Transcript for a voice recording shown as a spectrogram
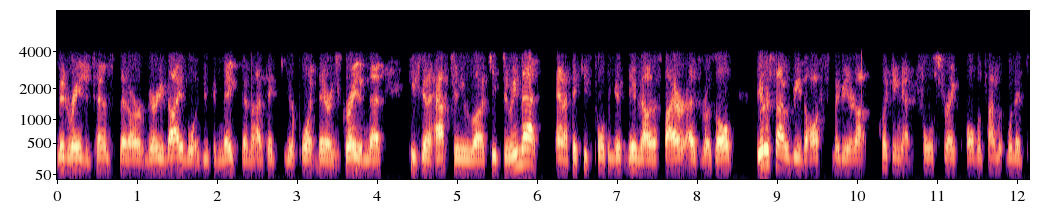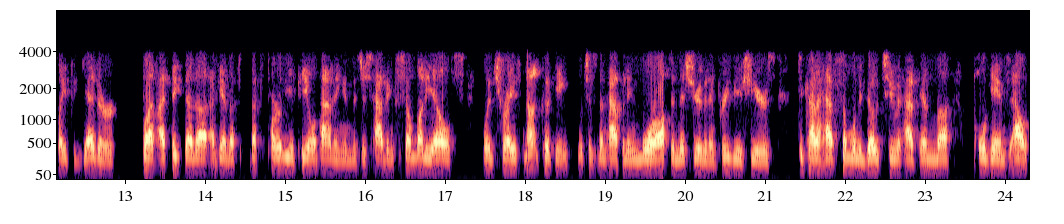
mid-range attempts that are very valuable if you can make them. I think your point there is great in that he's going to have to uh, keep doing that, and I think he's pulled games out of the fire as a result. The other side would be the Hawks. Maybe they're not clicking at full strength all the time when they play together. But I think that uh, again, that's that's part of the appeal of having him is just having somebody else when Trae's not cooking, which has been happening more often this year than in previous years, to kind of have someone to go to and have him uh, pull games out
